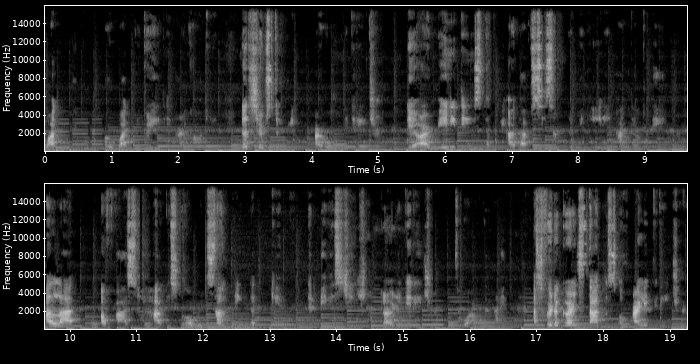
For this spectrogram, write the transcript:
what we do or what we create in our country. That serves to bring our own literature. There are many things that we adapt since the beginning until today. A lot of us have discovered something that gave the biggest change to our literature throughout the time. As for the current status of our literature,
